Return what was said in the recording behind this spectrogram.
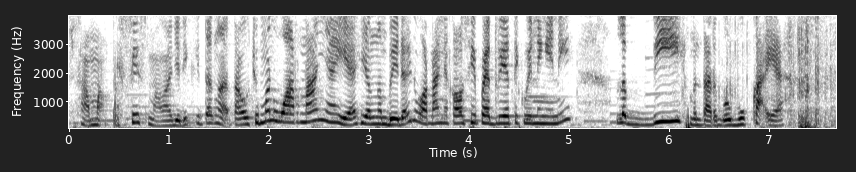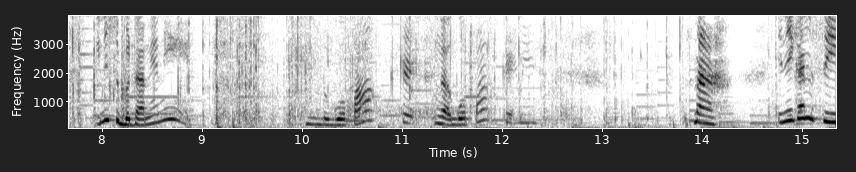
sama persis malah. Jadi kita nggak tahu cuman warnanya ya yang ngebedain warnanya. Kalau si Pediatric Winning ini lebih bentar gue buka ya. Ini sebenarnya nih udah gue pakai nggak gue pakai nih. Nah ini kan si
